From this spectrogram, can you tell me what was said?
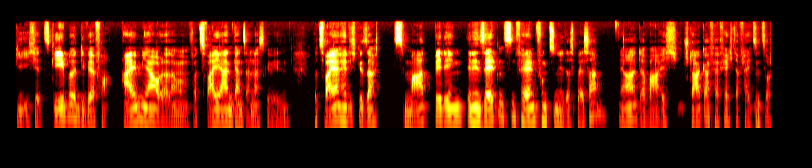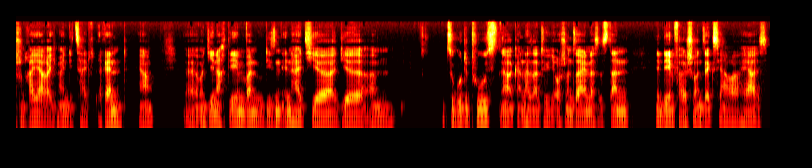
die ich jetzt gebe, die wäre vor einem Jahr oder sagen wir mal vor zwei Jahren ganz anders gewesen. Vor zwei Jahren hätte ich gesagt, Smart Bidding. In den seltensten Fällen funktioniert das besser. Ja, da war ich starker Verfechter. Vielleicht sind es auch schon drei Jahre. Ich meine, die Zeit rennt. Ja, äh, und je nachdem, wann du diesen Inhalt hier dir ähm, zugute tust, ja, kann das natürlich auch schon sein, dass es dann in dem Fall schon sechs Jahre her ist.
